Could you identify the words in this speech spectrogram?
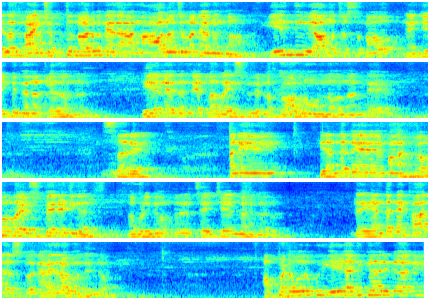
ఏదో ఆయన చెప్తున్నాడు నేను నా ఆలోచనలో నేనున్నా. ఏంది ఆలోచిస్తున్నావు? నేను చెప్పింది తినట్లేదు అన్నాడు. ఏం లేదంటే ఇట్లా రైస్ మీద ఇట్లా ప్రాబ్లం ఉందంటే సరే అని వెంటనే మన హ్యూమన్ రైట్స్ పేరెంట్ గారు అప్పుడు హ్యూమన్ రైట్స్ చైర్మన్ గారు వెంటనే కాల్ చేసుకొని హైదరాబాద్ వెళ్ళాం. అప్పటి వరకు ఏ అధికారి కానీ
